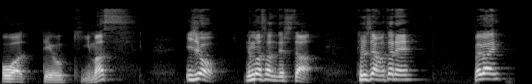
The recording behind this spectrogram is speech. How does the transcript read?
終わっておきます。以上、沼さんでした。それじゃあまたねバイバイ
